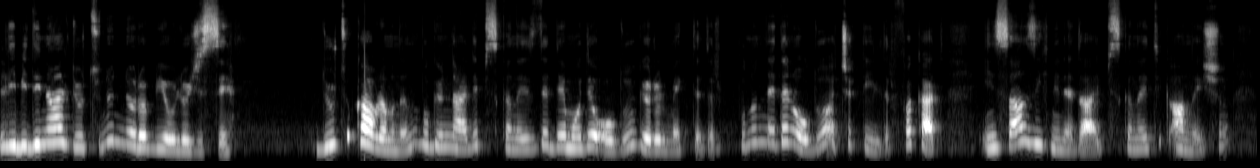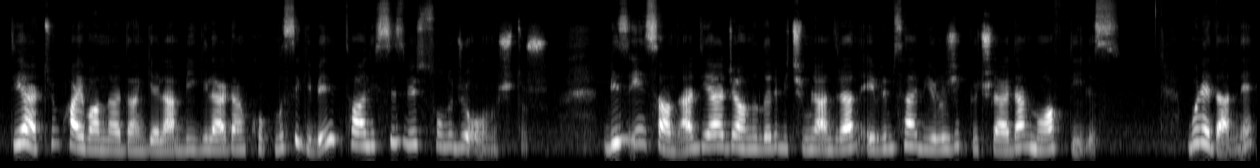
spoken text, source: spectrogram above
Libidinal dürtünün nörobiyolojisi. Dürtü kavramının bugünlerde psikanalizde demode olduğu görülmektedir. Bunun neden olduğu açık değildir. Fakat insan zihnine dair psikanalitik anlayışın diğer tüm hayvanlardan gelen bilgilerden kopması gibi talihsiz bir sonucu olmuştur. Biz insanlar diğer canlıları biçimlendiren evrimsel biyolojik güçlerden muaf değiliz. Bu nedenle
